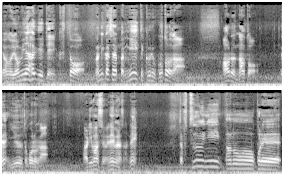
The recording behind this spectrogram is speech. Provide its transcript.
う、あの、読み上げていくと、何かしらやっぱり見えてくることがあるなと、ね、いうところがありますよね、皆さんね。だ普通に、あのーこれ、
